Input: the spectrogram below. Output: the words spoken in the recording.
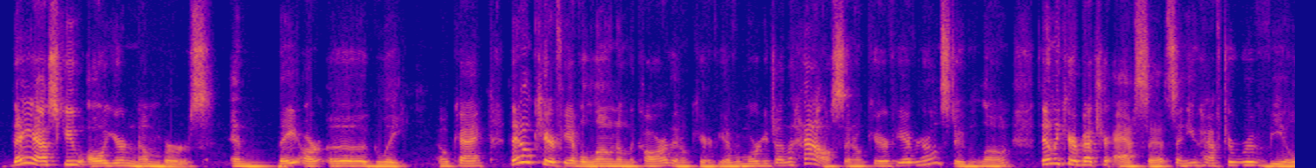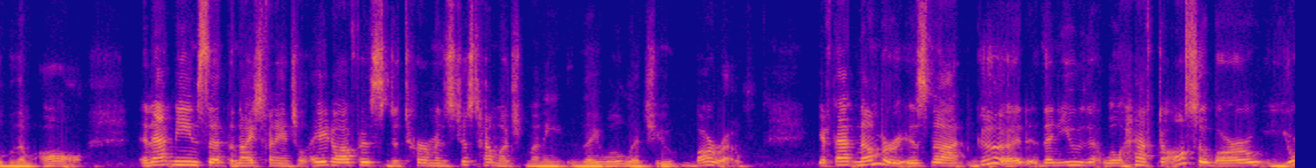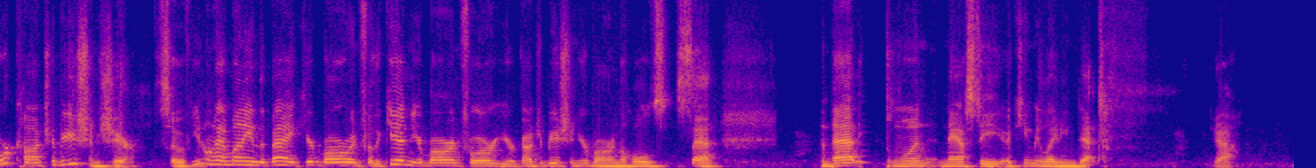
they ask you all your numbers and they are ugly. Okay. They don't care if you have a loan on the car. They don't care if you have a mortgage on the house. They don't care if you have your own student loan. They only care about your assets and you have to reveal them all. And that means that the NICE Financial Aid Office determines just how much money they will let you borrow. If that number is not good, then you will have to also borrow your contribution share. So if you don't have money in the bank, you're borrowing for the kid and you're borrowing for your contribution, you're borrowing the whole set. And that is one nasty accumulating debt. Yeah.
